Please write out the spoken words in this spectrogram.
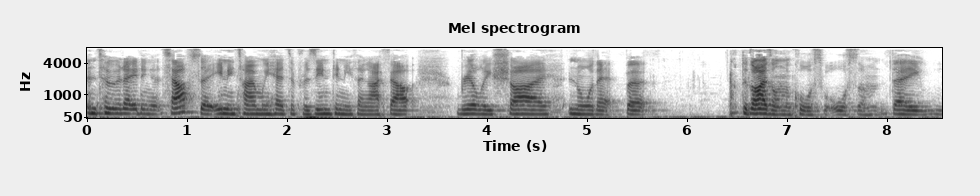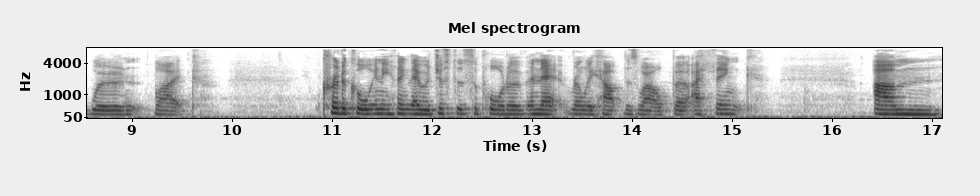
intimidating itself. So anytime we had to present anything, I felt really shy and all that. But the guys on the course were awesome. They weren't like critical anything. They were just as supportive, and that really helped as well. But I think um,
